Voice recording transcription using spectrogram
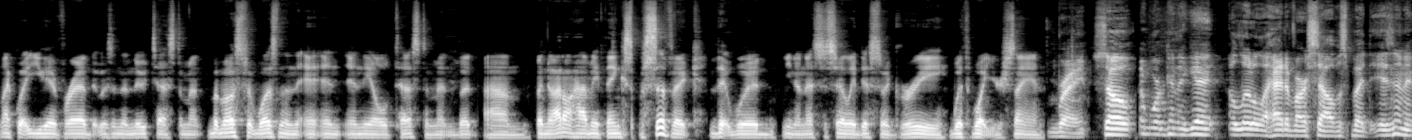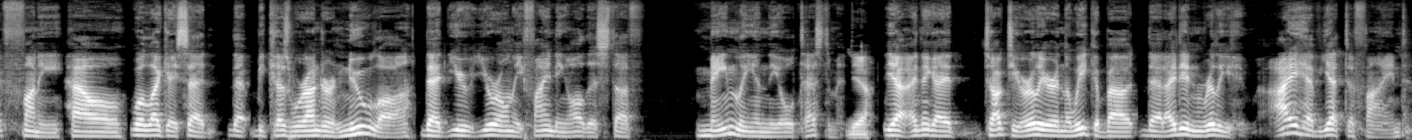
like what you have read, that was in the New Testament, but most of it wasn't in in, in the Old Testament. But um, but no, I don't have anything specific that would you know necessarily disagree with what you're saying. Right. So we're gonna get a little ahead of ourselves, but isn't it funny how well, like I said, that because we're under a new law, that you you're only finding all this stuff mainly in the Old Testament. Yeah. Yeah, I think I talked to you earlier in the week about that. I didn't really. I have yet to find,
